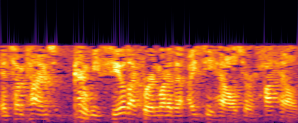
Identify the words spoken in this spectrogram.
And sometimes we feel like we're in one of the icy hells or hot hells.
